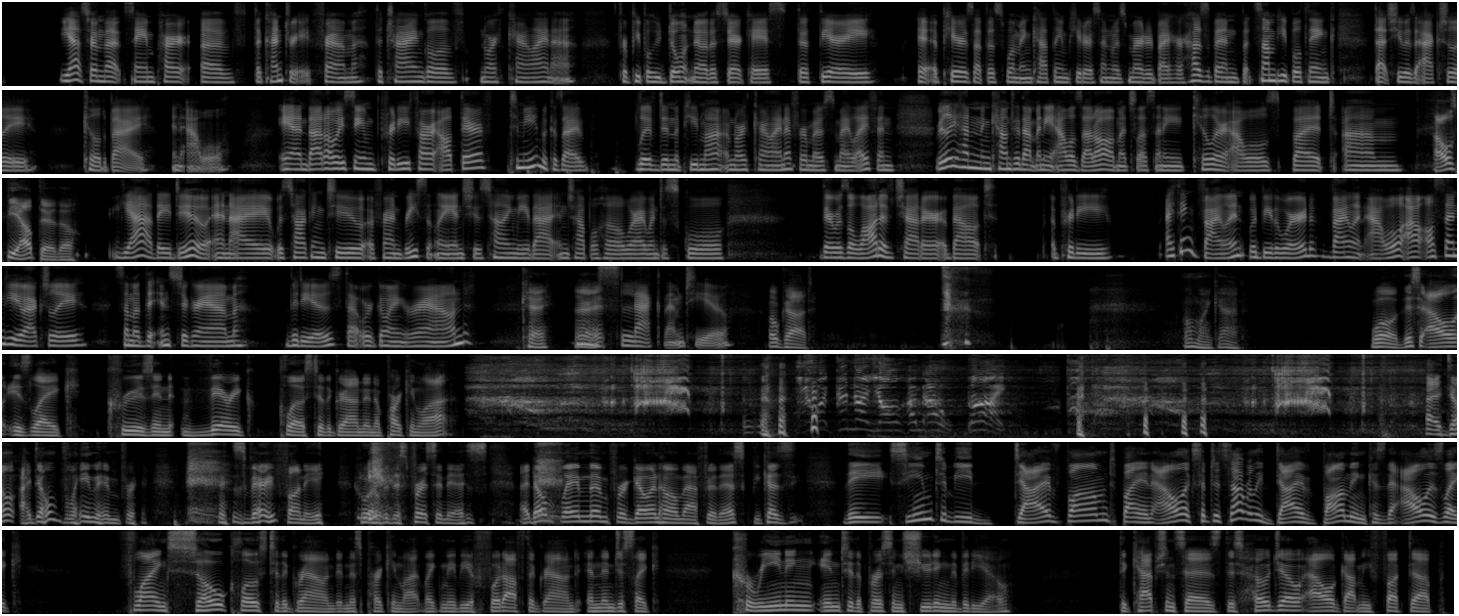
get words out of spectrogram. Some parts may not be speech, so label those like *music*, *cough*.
Yes, from that same part of the country, from the Triangle of North Carolina. For people who don't know the staircase, the theory it appears that this woman, Kathleen Peterson, was murdered by her husband, but some people think that she was actually killed by an owl. And that always seemed pretty far out there to me because I've lived in the Piedmont of North Carolina for most of my life and really hadn't encountered that many owls at all, much less any killer owls. But um, Owls be out there though. Yeah, they do. And I was talking to a friend recently, and she was telling me that in Chapel Hill, where I went to school, there was a lot of chatter about a pretty, I think violent would be the word, violent owl. I'll, I'll send you actually some of the Instagram videos that were going around. Okay. I'm All gonna slack them to you. Oh God. *laughs* oh my God. Whoa, this owl is like cruising very c- close to the ground in a parking lot. You know what? Good night, y'all. I'm out. Bye. *laughs* I don't I don't blame him for it's very funny whoever this person is. I don't blame them for going home after this because they seem to be dive bombed by an owl except it's not really dive bombing cuz the owl is like flying so close to the ground in this parking lot like maybe a foot off the ground and then just like careening into the person shooting the video. The caption says this Hojo owl got me fucked up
